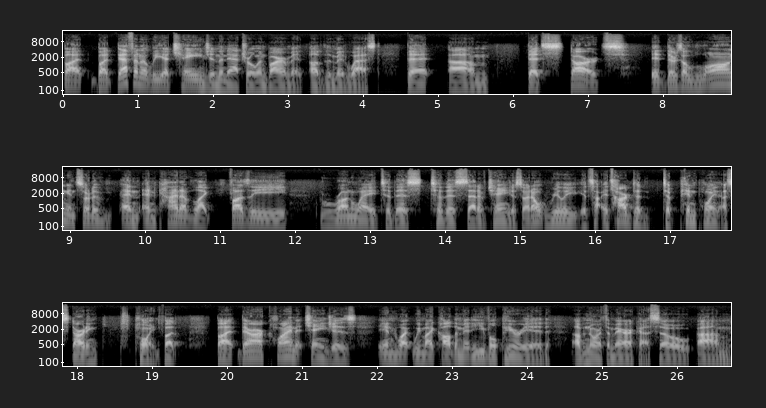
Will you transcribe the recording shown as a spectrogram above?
but but definitely a change in the natural environment of the Midwest that um, that starts it there's a long and sort of and and kind of like fuzzy runway to this to this set of changes. So I don't really it's it's hard to to pinpoint a starting point, but but there are climate changes in what we might call the medieval period of North America. So um,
